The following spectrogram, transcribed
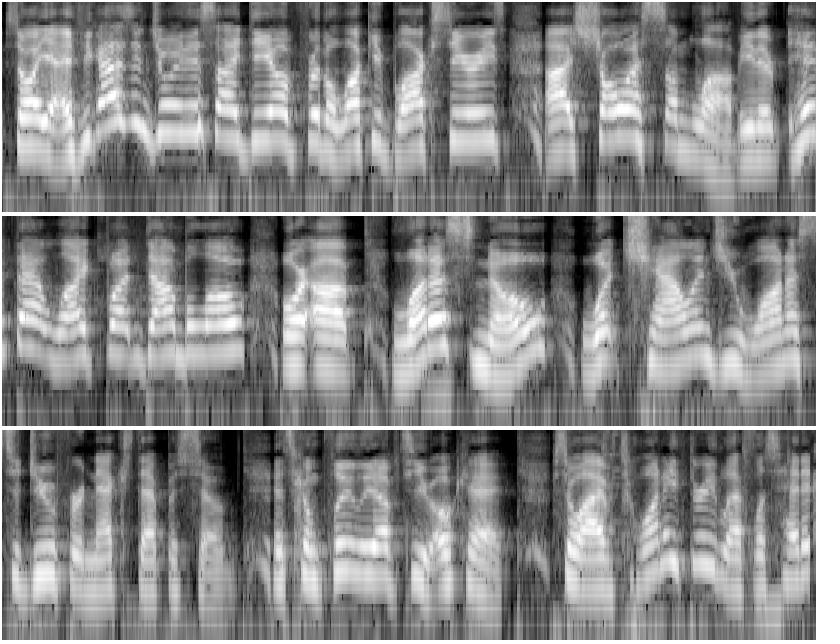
So, uh, yeah, if you guys enjoy this idea for the Lucky Block series, uh, show us some love. Either hit that like button down below or uh, let us know what challenge you want us to do for next episode. It's completely up to you. Okay, so I have 23 left. Let's head it.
